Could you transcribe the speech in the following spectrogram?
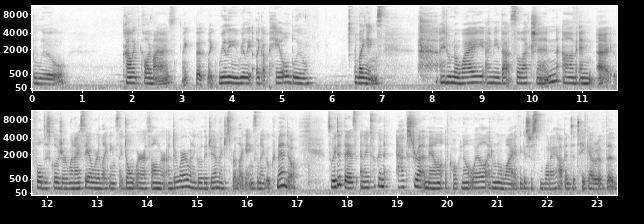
blue, kind of like the color of my eyes, like but like really, really like a pale blue leggings I don't know why I made that selection. Um, and uh, full disclosure, when I say I wear leggings, I don't wear a thong or underwear. When I go to the gym, I just wear leggings and I go commando. So I did this and I took an extra amount of coconut oil. I don't know why. I think it's just what I happened to take out of the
